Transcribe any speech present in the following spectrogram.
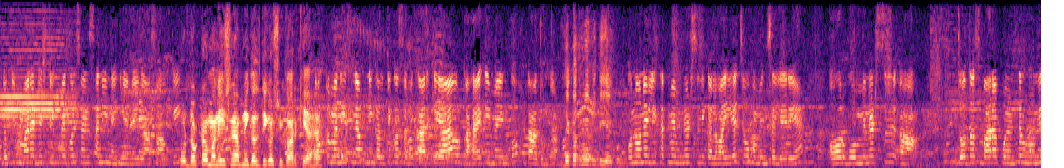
क्योंकि तो हमारे डिस्ट्रिक्ट में कोई सेंसन ही नहीं है नई आशाओं की। तो डॉक्टर मनीष ने अपनी गलती को स्वीकार किया है? डॉक्टर मनीष अपनी गलती को स्वीकार किया है और कहा है कि मैं इनको हटा दूँगा। लिखत में भी दिए कोई? उन्होंने लिखत में मिनट्स निकलवाई है जो हम इनसे ले रहे हैं और वो मिनट्स जो 10-12 पॉइंट थे उन्होंने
